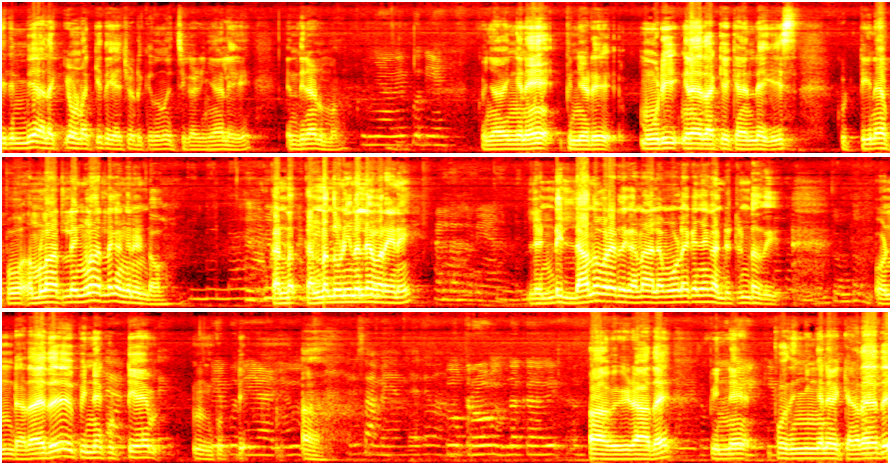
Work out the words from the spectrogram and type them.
തിരുമ്പി അലക്കി ഉണക്കി തേച്ചെടുക്കുന്നതെന്ന് വെച്ച് കഴിഞ്ഞാൽ എന്തിനാണ് ഉമ്മ? കുഞ്ഞാവ് ഇങ്ങനെ പിന്നീട് മൂടി ഇങ്ങനെ ഇതാക്കി വെക്കാനല്ലേ ഗീസ് കുട്ടീനെ അപ്പോ നമ്മളെ നാട്ടിൽ നിങ്ങളെ നാട്ടിലൊക്കെ അങ്ങനെ ഉണ്ടോ കണ്ട കണ്ടം തുണി എന്നല്ലേ പറയണേ? ലണ്ട് ഇല്ലാന്ന് പറയരുത് കാരണം അലമോളെയൊക്കെ ഞാൻ കണ്ടിട്ടുണ്ടത്. ഉണ്ട് അതായത് പിന്നെ കുട്ടിയെ കുട്ടി ആ. ആ വീഴാതെ പിന്നെ പൊതിഞ്ഞിങ്ങനെ വെക്കാൻ അതായത്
